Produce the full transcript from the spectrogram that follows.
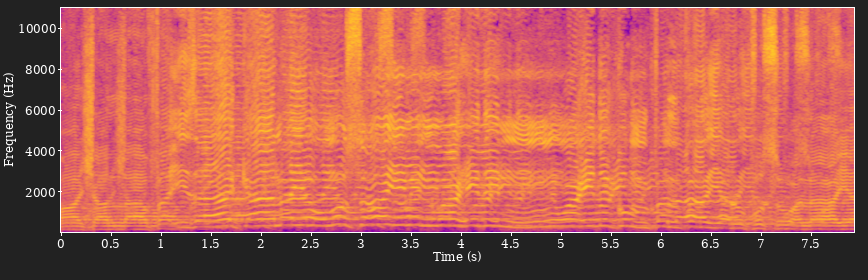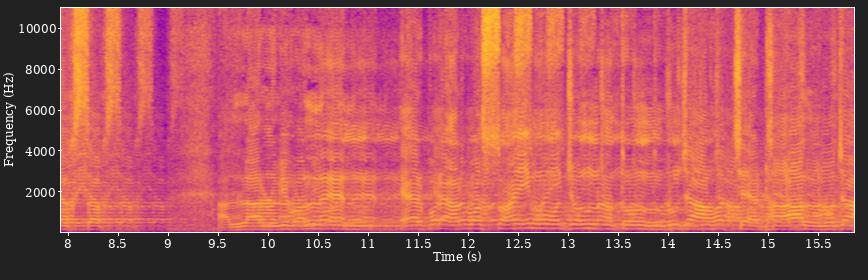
মাশাল্লাহ ফাইজা কানা ইয়াউমু সাইমিন ওয়াহিদিন ওয়াহিদিকুম ফালা আল্লাহর নবী বললেন, এরপরে আর জুন্নাতুন, রোজা হচ্ছে ঢাল, রোজা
